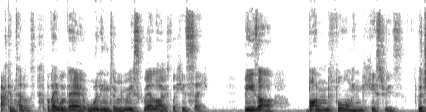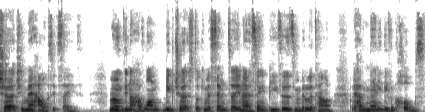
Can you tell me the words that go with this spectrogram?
that can tell us. But they were there, willing to risk their lives for His sake. These are bond-forming histories the church in their house, it says. Rome did not have one big church stuck in the centre, you know, St. Peter's in the middle of town, but it had many different hubs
